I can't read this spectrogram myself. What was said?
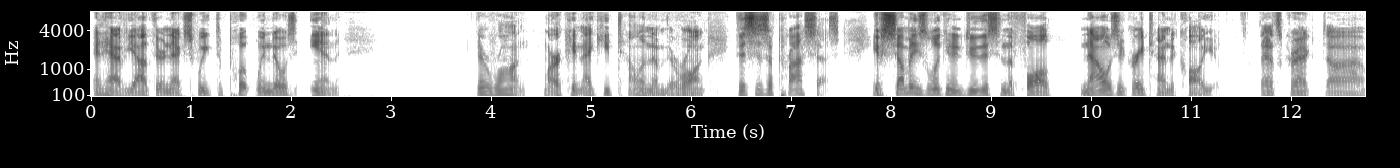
and have you out there next week to put windows in. They're wrong, Mark, and I keep telling them they're wrong. This is a process. If somebody's looking to do this in the fall, now is a great time to call you. That's correct. Uh,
